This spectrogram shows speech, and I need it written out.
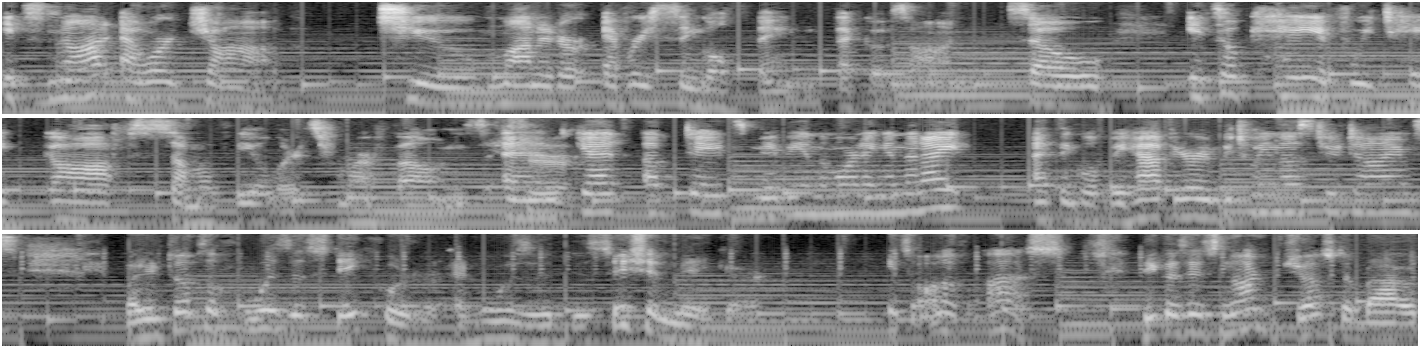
It's not our job to monitor every single thing that goes on. So it's okay if we take off some of the alerts from our phones and sure. get updates maybe in the morning and the night. I think we'll be happier in between those two times. But in terms of who is a stakeholder and who is a decision maker, it's all of us. Because it's not just about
